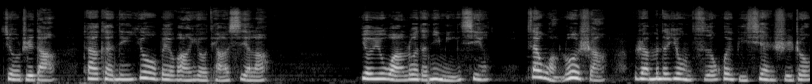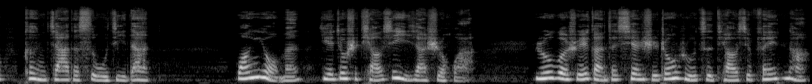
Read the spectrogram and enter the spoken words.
就知道他肯定又被网友调戏了。由于网络的匿名性，在网络上人们的用词会比现实中更加的肆无忌惮。网友们也就是调戏一下世华，如果谁敢在现实中如此调戏菲娜，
